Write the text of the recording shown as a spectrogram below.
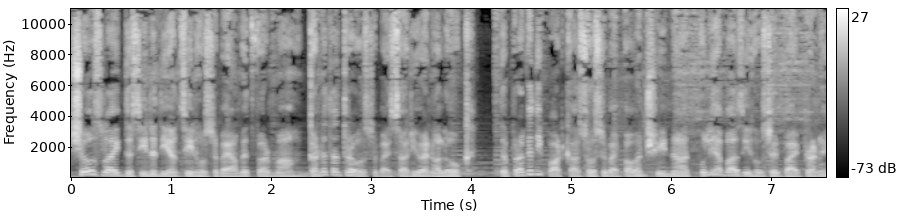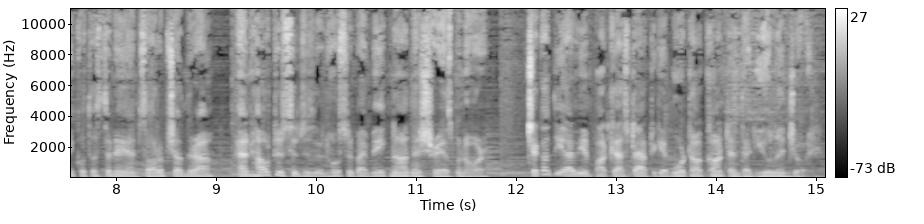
Shows like The Scene and the Unseen hosted by Amit Varma, Ganatantra hosted by Saryu and Alok, The Pragati podcast hosted by Pavan Srinath, Puliyabaazi hosted by Pranay Kotasthane and Saurabh Chandra, and How to Citizen hosted by Meghnad and Shreyas Manohar. Check out the IVM podcast app to get more talk content that you'll enjoy.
